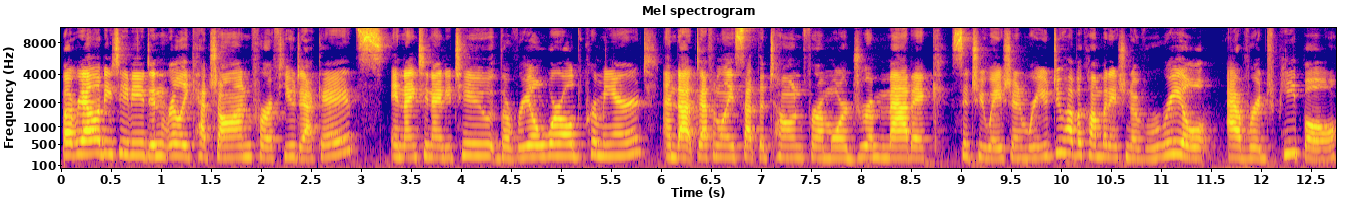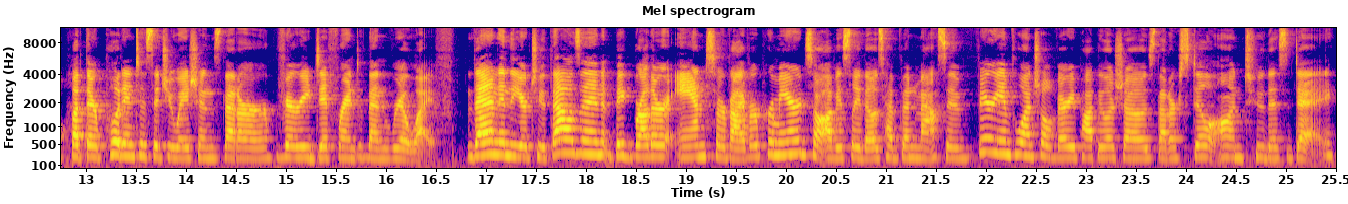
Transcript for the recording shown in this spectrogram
But reality TV didn't really catch on for a few decades. In 1992, The Real World premiered, and that definitely set the tone for a more dramatic situation where you do have a combination of real average people, but they're put into situations that are very different than real life. Then in the year 2000, Big Brother and Survivor premiered, so obviously those have been massive, very influential, very popular shows that are still on to this day.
